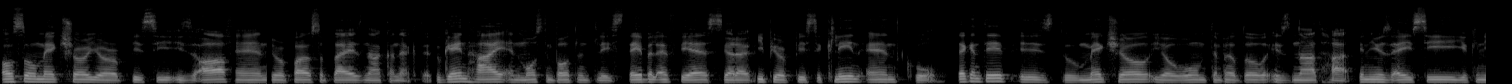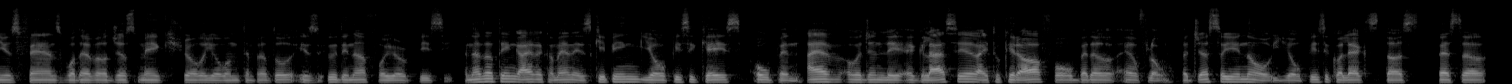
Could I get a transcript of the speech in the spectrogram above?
Also make sure your PC is off and your power supply is not connected. To gain high and most importantly stable FPS, you gotta keep your PC clean and cool. Second tip is to make sure your room temperature is not hot. You can use AC, you can use fans, whatever, just make sure your room temperature is good enough for your PC. Another thing I recommend is keeping your PC case open. I have originally a glass here, I took it off for better airflow. But just so you know, your PC collects dust faster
